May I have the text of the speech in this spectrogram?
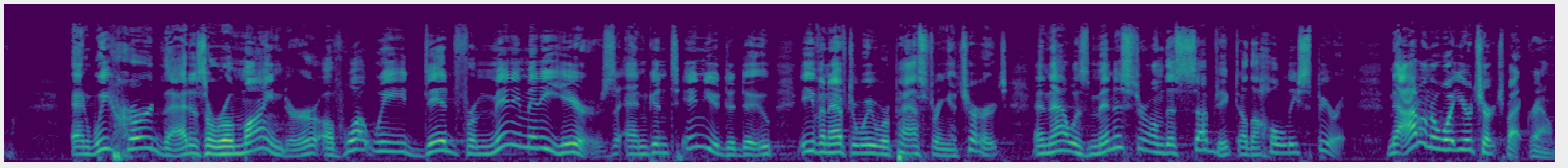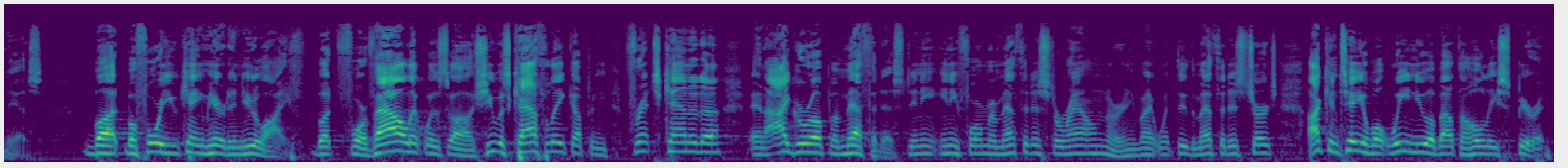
And we heard that as a reminder of what we did for many, many years and continued to do even after we were pastoring a church, and that was minister on this subject of the Holy Spirit. Now, I don't know what your church background is but before you came here to New Life. But for Val, it was uh, she was Catholic up in French Canada, and I grew up a Methodist. Any any former Methodist around, or anybody that went through the Methodist church? I can tell you what we knew about the Holy Spirit.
